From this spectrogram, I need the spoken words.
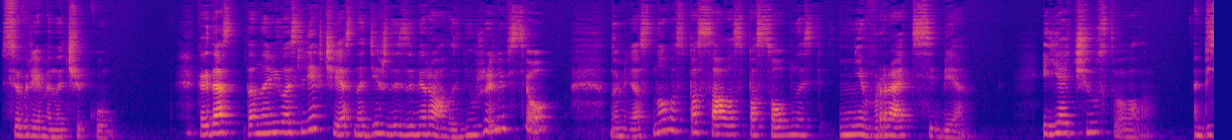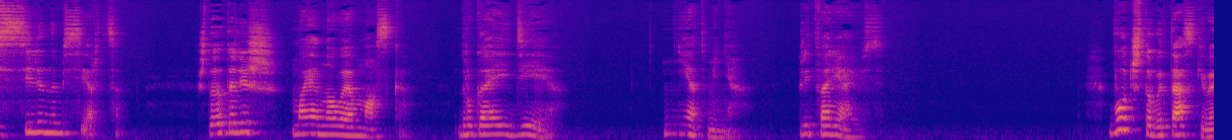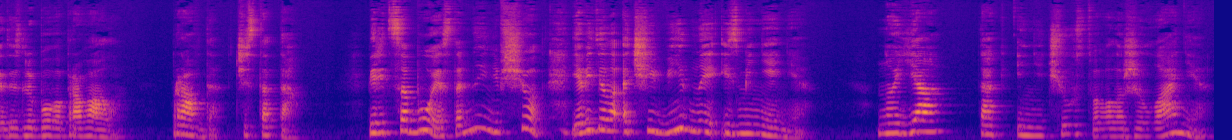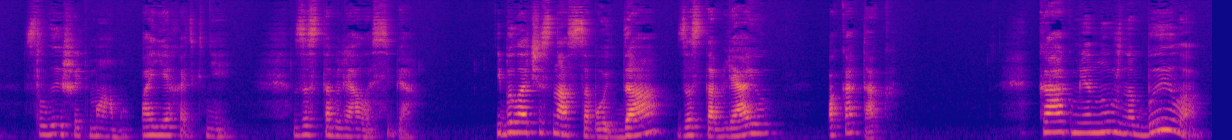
все время на чеку. Когда становилось легче, я с надеждой замирала. Неужели все? Но меня снова спасала способность не врать себе. И я чувствовала обессиленным сердцем, что это лишь моя новая маска, другая идея. Нет меня, притворяюсь. Вот что вытаскивает из любого провала. Правда, чистота. Перед собой, остальные не в счет. Я видела очевидные изменения. Но я так и не чувствовала желания слышать маму, поехать к ней. Заставляла себя. И была честна с собой. Да, заставляю, пока так. Как мне нужно было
